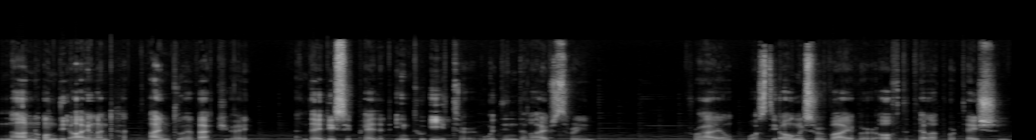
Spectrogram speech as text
None on the island had time to evacuate, and they dissipated into ether within the Lifestream. Krile was the only survivor of the teleportation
